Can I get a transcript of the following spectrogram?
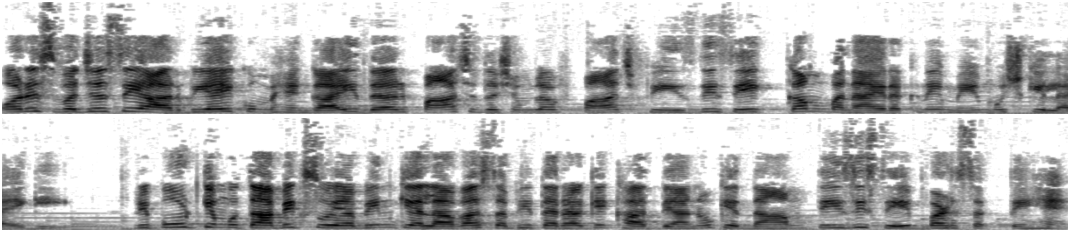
और इस वजह से आरबीआई को महँगाई दर पाँच दशमलव पाँच फ़ीसदी ऐसी कम बनाए रखने में मुश्किल आएगी। रिपोर्ट के मुताबिक सोयाबीन के अलावा सभी तरह के खाद्यान्नों के दाम तेज़ी से बढ़ सकते हैं।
